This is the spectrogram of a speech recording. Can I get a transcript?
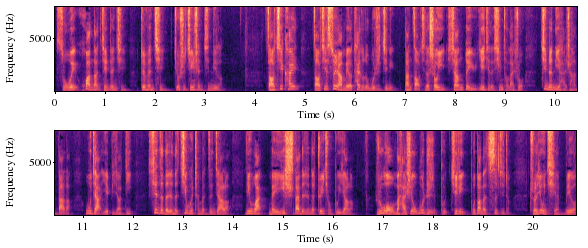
所谓患难见真情，这份情就是精神激励了。早期开早期虽然没有太多的物质激励，但早期的收益相对于业界的薪酬来说，竞争力还是很大的，物价也比较低。现在的人的机会成本增加了，另外每一时代的人的追求不一样了。如果我们还是用物质不激励不断的刺激着，除了用钱没有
